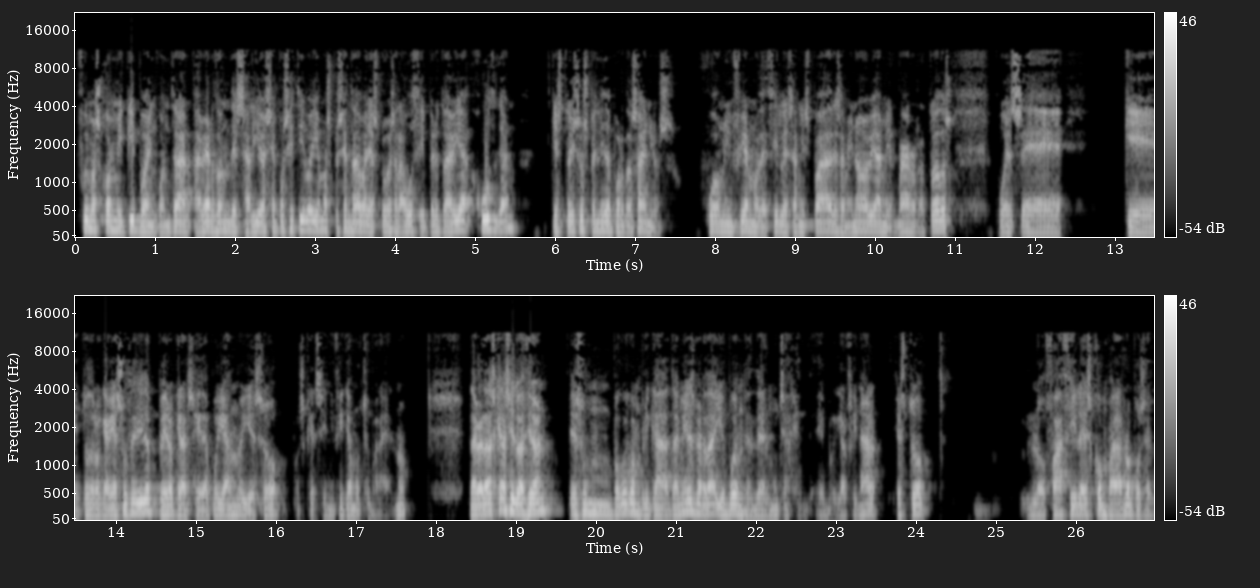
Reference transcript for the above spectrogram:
Fuimos con mi equipo a encontrar, a ver dónde salió ese positivo y hemos presentado varias pruebas a la UCI, pero todavía juzgan que estoy suspendido por dos años. Fue un infierno decirles a mis padres, a mi novia, a mi hermano, a todos, pues eh, que todo lo que había sucedido, pero que han seguido apoyando y eso, pues que significa mucho para él, ¿no? La verdad es que la situación es un poco complicada. También es verdad, yo puedo entender mucha gente, ¿eh? porque al final esto lo fácil es compararlo, pues el,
